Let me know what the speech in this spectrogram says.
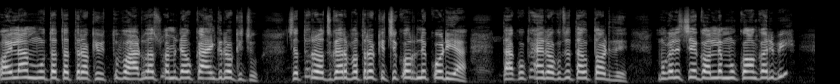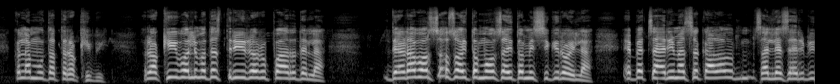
कहिला म ति तु भाडुवा स्वामीटा कहीँक रिन्छु सोध्नु रोजगारपत्रु कोहीँ र तरिदे म कहिले सि गे रखी कि कहिलाखि रखिक मती रूपहार देला ଦେଢ଼ ବର୍ଷ ସହିତ ମୋ ସହିତ ମିଶିକି ରହିଲା ଏବେ ଚାରି ମାସ କାଳ ସାଲିଆ ସାରି ବି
